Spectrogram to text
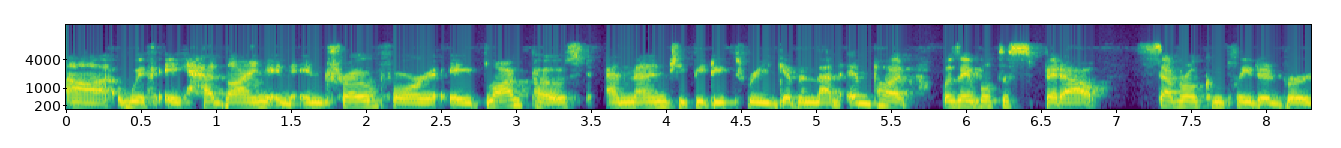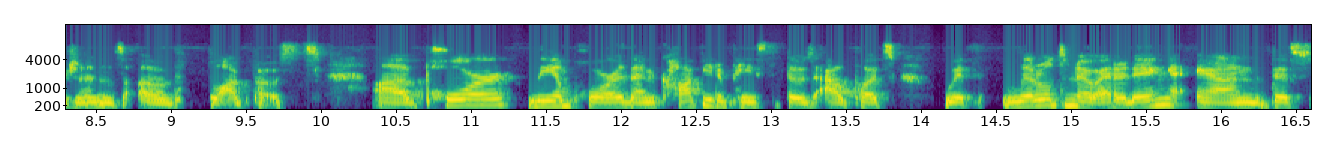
uh, with a headline and intro for a blog post, and then GPT-3, given that input, was able to spit out several completed versions of blog posts. Uh, Porr, Liam Porr, then copied and pasted those outputs with little to no editing, and this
